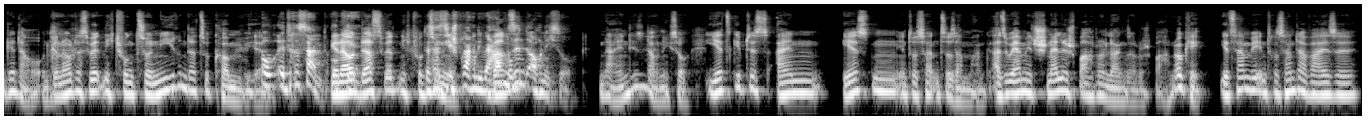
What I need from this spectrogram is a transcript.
Genau. Und genau das wird nicht funktionieren, dazu kommen wir. Oh, interessant. Okay. Genau das wird nicht Das funktionieren. heißt, die Sprachen, die wir Warum? haben, sind auch nicht so. Nein, die sind auch nicht so. Jetzt gibt es einen ersten interessanten Zusammenhang. Also wir haben jetzt schnelle Sprachen und langsame Sprachen. Okay, jetzt haben wir interessanterweise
